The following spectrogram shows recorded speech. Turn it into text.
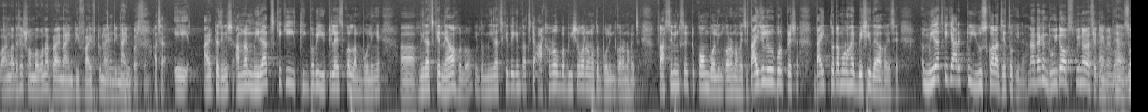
বাংলাদেশের সম্ভাবনা প্রায় ninety five to ninety nine percent আচ্ছা এই আরেকটা জিনিস, আমরা মিরাজকে কি ঠিকভাবে ইউটিলাইজ করলাম বোলিংয়ে মিরাজকে নেওয়া হলো, কিন্তু মিরাজকে দিয়ে কিন্তু আজকে আঠারো বা বিশ ওভারের মতো বোলিং করানো হয়েছে। ফার্স্ট ইনিংসও একটু কম বোলিং করানো হয়েছে। তাইজুলের উপর প্রেশার দায়িত্বটা মনে হয় বেশি দেওয়া হয়েছে। মিরাজকে কি আরেকটু ইউজ করা যেত কিনা? না দেখেন দুইটা অফ স্পিনার আছে টিমের হ্যাঁ, মধ্যে। সো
